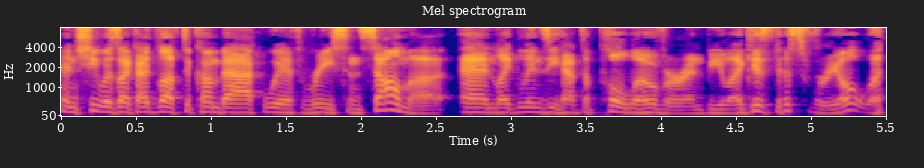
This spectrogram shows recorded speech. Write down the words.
And she was like, I'd love to come back with Reese and Selma. And like Lindsay had to pull over and be like, is this real? Like,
